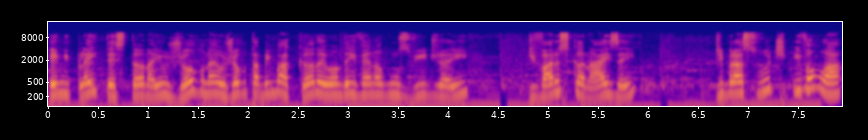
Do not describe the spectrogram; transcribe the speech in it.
gameplay testando aí o jogo, né? O jogo tá bem bacana, eu andei vendo alguns vídeos aí de vários canais aí de Brasfoot e vamos lá.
